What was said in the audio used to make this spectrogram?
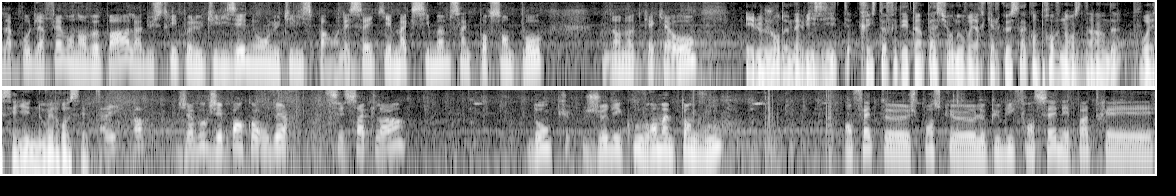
la peau de la fève, on n'en veut pas. L'industrie peut l'utiliser, nous, on ne l'utilise pas. On essaye qu'il y ait maximum 5% de peau dans notre cacao. Et le jour de ma visite, Christophe était impatient d'ouvrir quelques sacs en provenance d'Inde pour essayer une nouvelle recette. Allez, hop, j'avoue que j'ai pas encore ouvert ces sacs-là. Donc, je découvre en même temps que vous. En fait, euh, je pense que le public français n'est pas très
